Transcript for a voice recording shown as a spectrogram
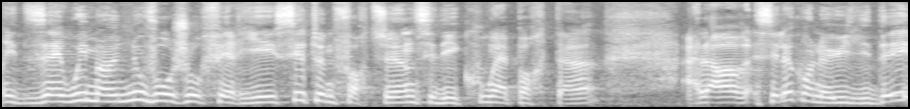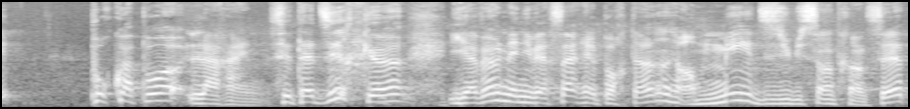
il disait, oui, mais un nouveau jour férié, c'est une fortune, c'est des coûts importants. Alors, c'est là qu'on a eu l'idée, pourquoi pas la reine? C'est-à-dire qu'il y avait un anniversaire important en mai 1837.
